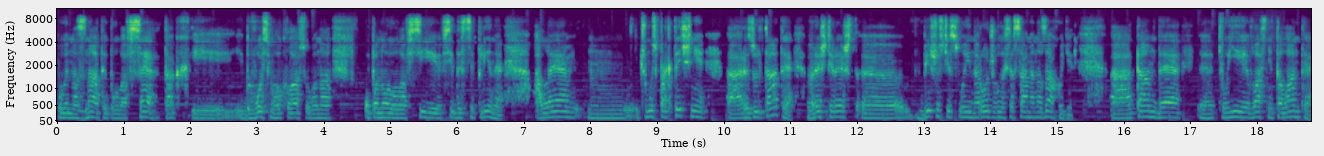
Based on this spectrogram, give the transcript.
повинна знати була все, так і, і до восьмого класу вона опановувала всі всі дисципліни, але м, чомусь практичні результати, врешті-решт, е, в більшості свої народжувалися саме на заході, там, де е, твої власні таланти.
